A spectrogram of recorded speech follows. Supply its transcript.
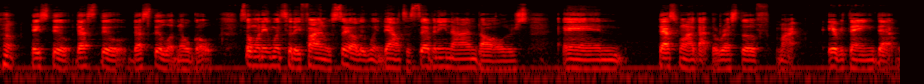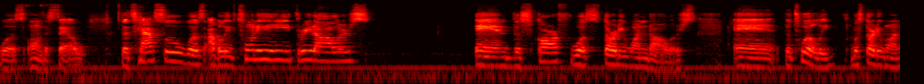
they still that's still that's still a no go. So when they went to their final sale, it went down to seventy nine dollars, and that's when I got the rest of my everything that was on the sale. The tassel was, I believe, twenty three dollars and the scarf was $31 and the twilly was 31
